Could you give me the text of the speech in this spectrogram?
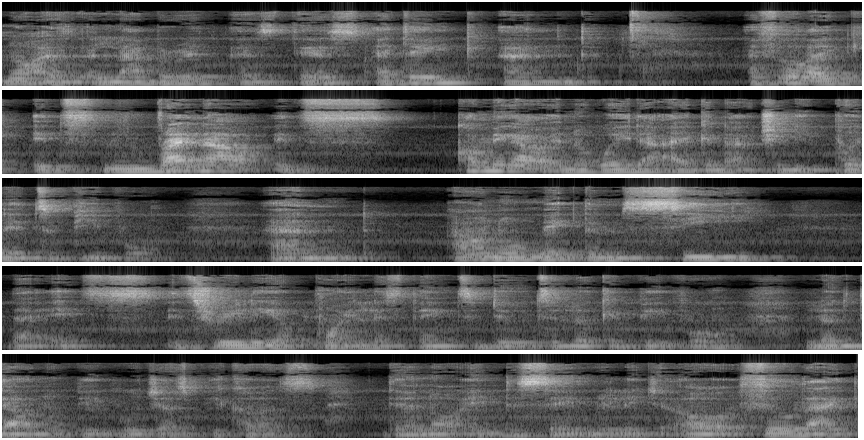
not as elaborate as this, I think. And I feel like it's right now, it's coming out in a way that I can actually put it to people, and I don't know, make them see that it's it's really a pointless thing to do to look at people, look down on people just because they're not in the same religion or feel like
